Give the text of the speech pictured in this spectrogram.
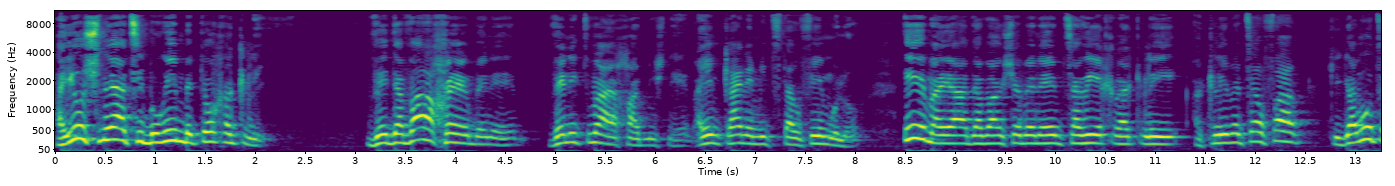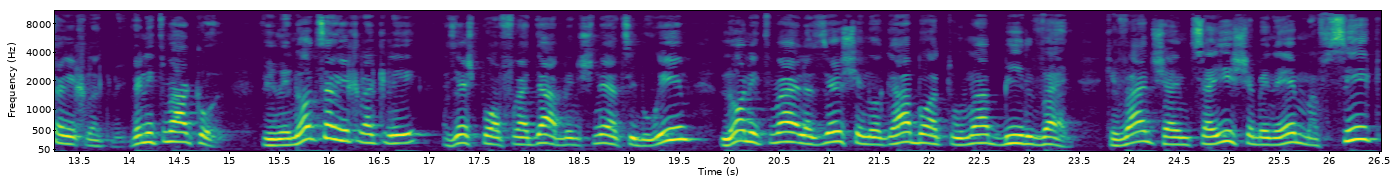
היו שני הציבורים בתוך הכלי, ודבר אחר ביניהם, ונטמע אחד משניהם. האם כאן הם מצטרפים או לא? אם היה הדבר שביניהם צריך לכלי, הכלי מצרפם, כי גם הוא צריך לכלי, ונטמע הכל. ואם אינו צריך לכלי, אז יש פה הפרדה בין שני הציבורים, לא נטמע אלא זה שנוגעה בו התרומה בלבד, כיוון שהאמצעי שביניהם מפסיק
